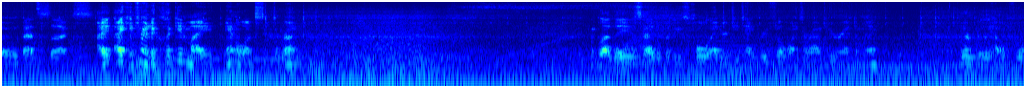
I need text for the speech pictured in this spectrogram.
Oh, that sucks. I, I keep trying to click in my analog stick to run. I'm glad they decided to put these whole energy tank refill ones around here randomly. They're really helpful.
